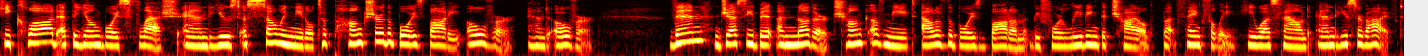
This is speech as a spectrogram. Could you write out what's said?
He clawed at the young boy's flesh and used a sewing needle to puncture the boy's body over and over. Then Jesse bit another chunk of meat out of the boy's bottom before leaving the child, but thankfully he was found and he survived.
